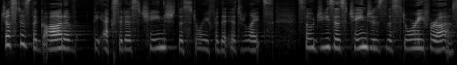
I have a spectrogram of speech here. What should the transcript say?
Just as the God of the Exodus changed the story for the Israelites, so Jesus changes the story for us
